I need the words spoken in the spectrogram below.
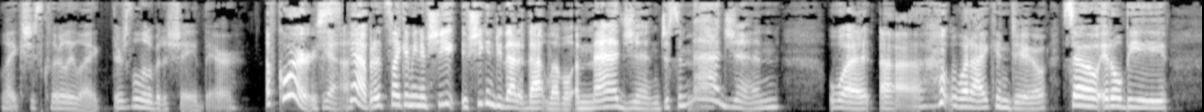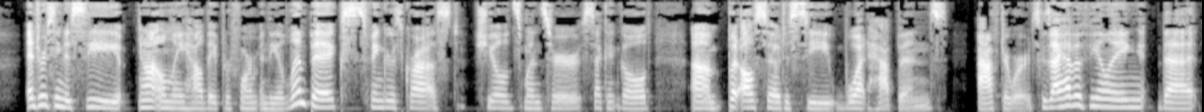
Like, she's clearly like, there's a little bit of shade there. Of course. Yeah. Yeah. But it's like, I mean, if she, if she can do that at that level, imagine, just imagine what, uh, what I can do. So it'll be interesting to see not only how they perform in the Olympics, fingers crossed, Shields wins her second gold, um, but also to see what happens afterwards. Cause I have a feeling that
